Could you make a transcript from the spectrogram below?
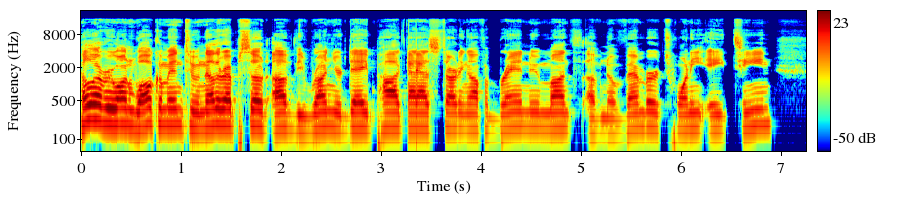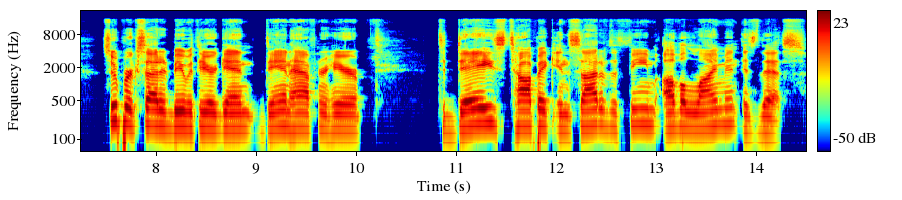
Hello, everyone. Welcome into another episode of the Run Your Day podcast, starting off a brand new month of November 2018. Super excited to be with you again. Dan Hafner here. Today's topic inside of the theme of alignment is this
